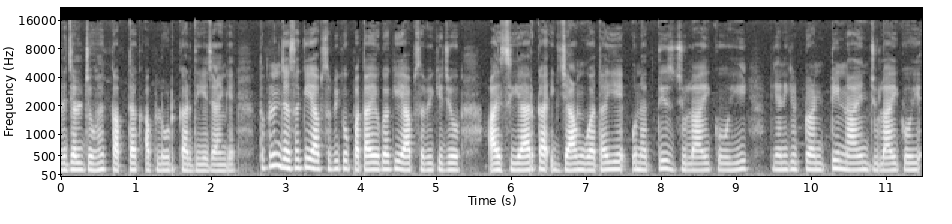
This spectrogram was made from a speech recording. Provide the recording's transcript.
रिज़ल्ट जो है कब तक अपलोड कर दिए जाएँगे? तो फ्रेंड जैसा कि आप सभी को पता ही होगा कि आप सभी के जो आईसीआर का एग्ज़ाम हुआ था, ये उनतीस जुलाई को ही, यानी कि ट्वेंटी नाइन जुलाई को ही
